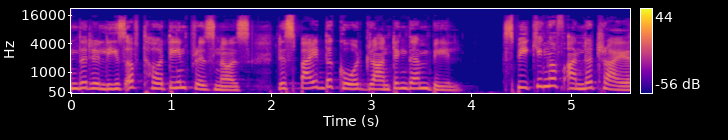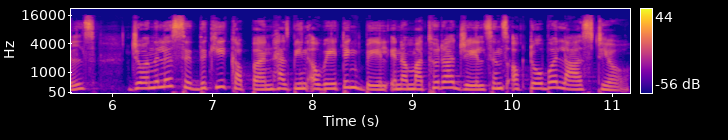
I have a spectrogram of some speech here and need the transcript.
in the release of 13 prisoners, despite the court granting them bail. Speaking of under trials, journalist Siddique Kappan has been awaiting bail in a Mathura jail since October last year.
